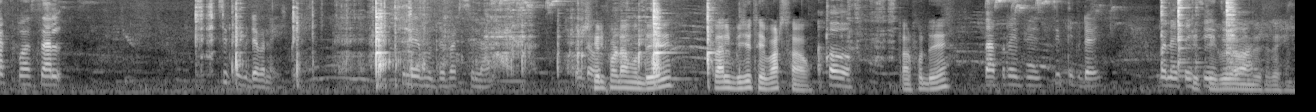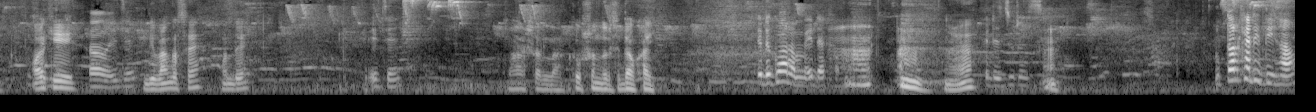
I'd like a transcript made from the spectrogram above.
এক। শিল্পটার মধ্যে চাল ভিজে থেকে বাড়ছাও তারপর দিয়ে তারপরে যে বানাইতেছি দেখেন। ওই কি? ও, দিবাঙ্গ আছে মধ্যে। এই যে। মাশাল্লাহ খুব সুন্দর হয়েছে। দাও খাই। এটা গরম এটা খাও। হ্যাঁ? এটা জুড়াইছে তরকারি দি খাও।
